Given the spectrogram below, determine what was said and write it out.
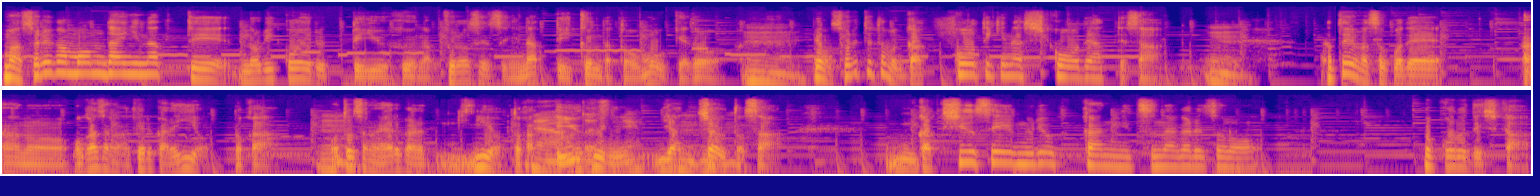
まあそれが問題になって乗り越えるっていう風なプロセスになっていくんだと思うけど、うん。でもそれって多分学校的な思考であってさ、うん。例えばそこで、あの、お母さんが開けるからいいよとか、うん。お父さんがやるからいいよとかっていう風にやっちゃうとさ、学習性無力感につながるそのところでしか、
